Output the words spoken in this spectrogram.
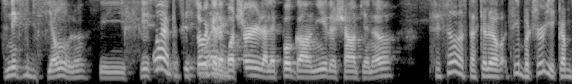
C'est une exhibition, là. C'est Ouais, que- sûr que le. Butcher n'allait pas gagner le championnat. C'est ça, c'est parce que le, Butcher, il est comme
